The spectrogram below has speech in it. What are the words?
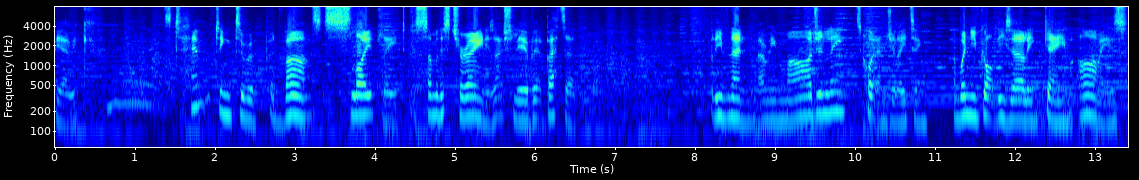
Yeah, we it's tempting to advance slightly because some of this terrain is actually a bit better. But even then, only marginally, it's quite undulating. And when you've got these early game armies,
